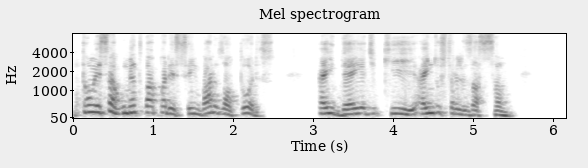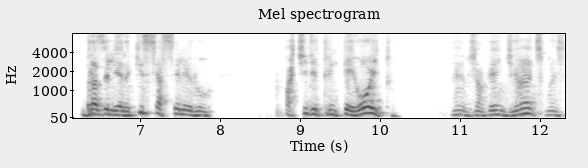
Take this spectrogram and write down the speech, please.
Então, esse argumento vai aparecer em vários autores, a ideia de que a industrialização brasileira que se acelerou partir de 38, né, já vem de antes, mas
